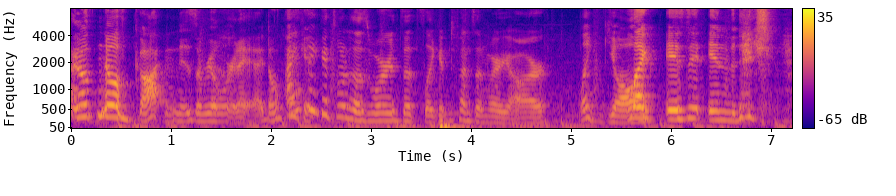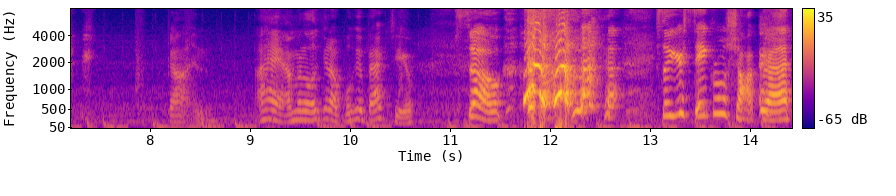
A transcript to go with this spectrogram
I don't know if gotten is a real word. I, I don't think I think, think it. it's one of those words that's like it depends on where you are. Like y'all. Like, is it in the dictionary? gotten. Hey, I'm gonna look it up. We'll get back to you. So, so your sacral chakra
